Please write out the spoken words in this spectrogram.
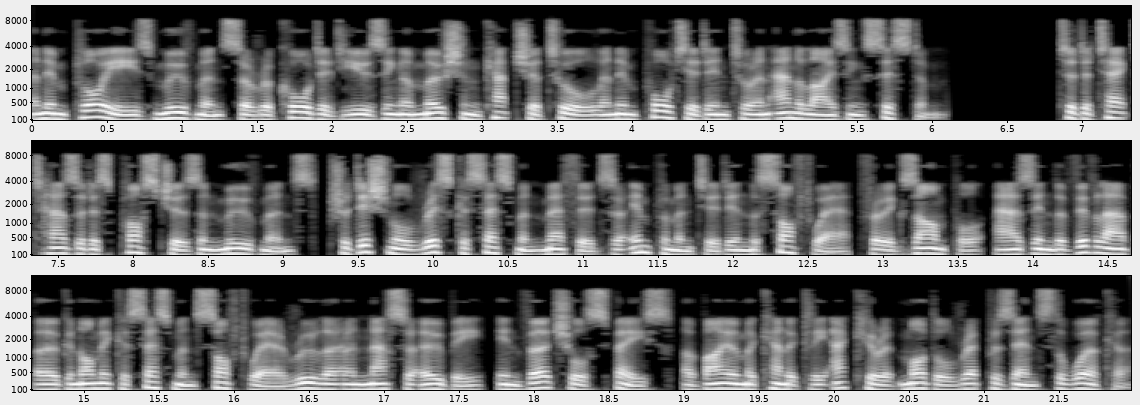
An employee's movements are recorded using a motion capture tool and imported into an analyzing system. To detect hazardous postures and movements, traditional risk assessment methods are implemented in the software, for example, as in the Vivalab ergonomic assessment software RULA and NASA OBI. In virtual space, a biomechanically accurate model represents the worker.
